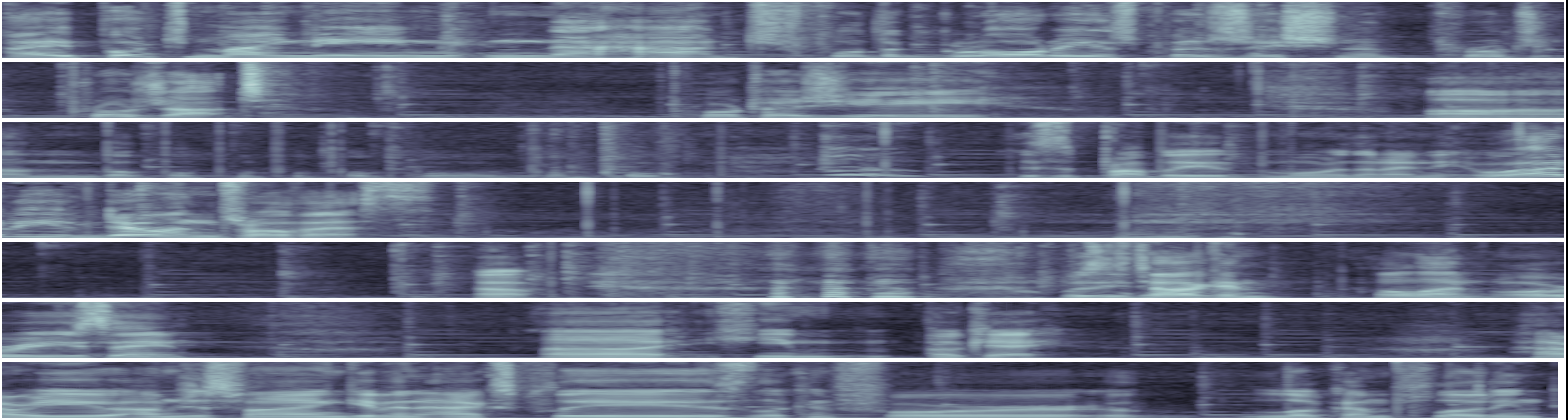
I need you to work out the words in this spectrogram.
I put my name in the hat for the glorious position of pro projat, protege. Um, this is probably more than I need. What are you doing, Trophus? oh. Was he talking? Hold on. What were you saying? Uh, he... Okay. How are you? I'm just fine. Give an axe, please. Looking for... Look, I'm floating.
